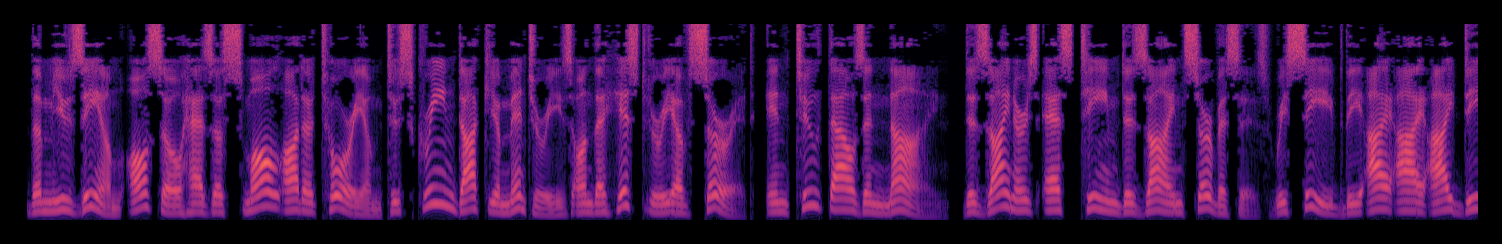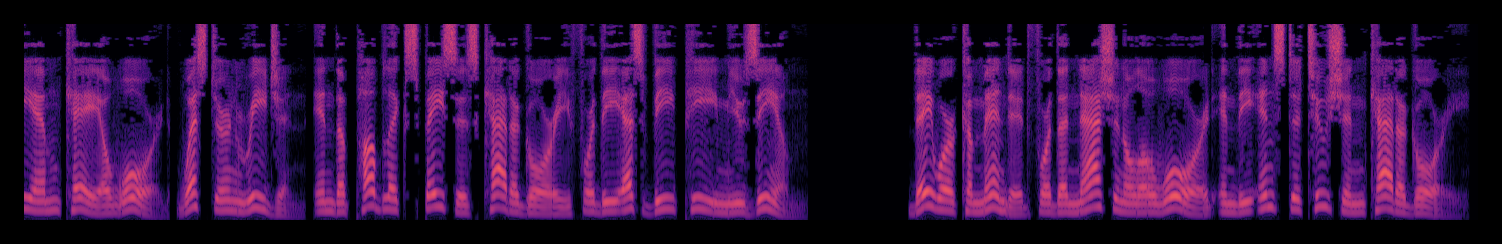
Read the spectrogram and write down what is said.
The museum also has a small auditorium to screen documentaries on the history of Surat. In 2009, Designers S Team Design Services received the IIIDMK Award Western Region in the Public Spaces category for the SVP Museum. They were commended for the National Award in the Institution category.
